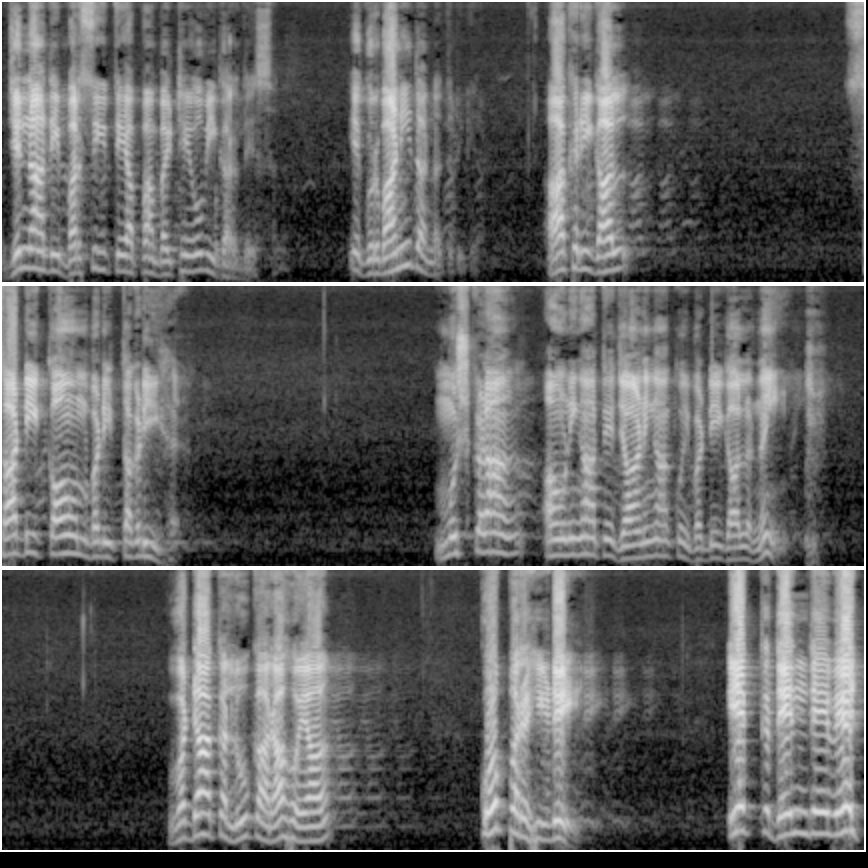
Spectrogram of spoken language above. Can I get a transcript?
ਜਿਨ੍ਹਾਂ ਦੀ ਬਰਸੀ ਤੇ ਆਪਾਂ ਬੈਠੇ ਉਹ ਵੀ ਕਰਦੇ ਸਨ। ਇਹ ਗੁਰਬਾਣੀ ਦਾ ਨਜ਼ਰੀਆ। ਆਖਰੀ ਗੱਲ ਸਾਡੀ ਕੌਮ ਬੜੀ ਤਗੜੀ ਹੈ। ਮੁਸ਼ਕਲਾਂ ਆਉਣੀਆਂ ਤੇ ਜਾਣੀਆਂ ਕੋਈ ਵੱਡੀ ਗੱਲ ਨਹੀਂ। ਵੱਡਾ ਘੱਲੂ ਘਾਰਾ ਹੋਇਆ। ਕੋਪਰ ਹੀੜੇ। ਇੱਕ ਦਿਨ ਦੇ ਵਿੱਚ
